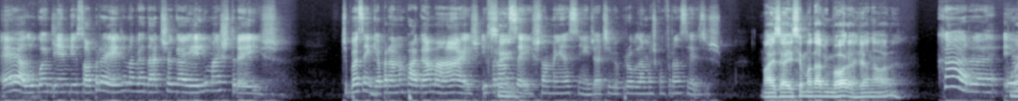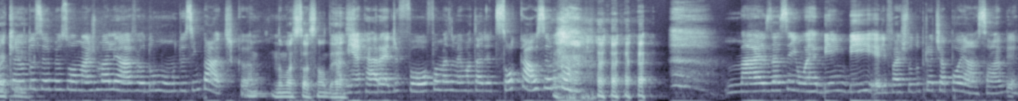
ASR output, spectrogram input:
É, aluga o Airbnb só pra ele, na verdade chega ele mais três. Tipo assim, que é pra não pagar mais. E Sim. francês também, assim. Já tive problemas com franceses. Mas aí você mandava embora já na hora? Cara, Como eu é que- tento ser a pessoa mais maleável do mundo e simpática. Numa situação A dessa. minha cara é de fofa, mas a minha vontade é de socar o ser humano. mas assim, o Airbnb, ele faz tudo pra te apoiar, sabe?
